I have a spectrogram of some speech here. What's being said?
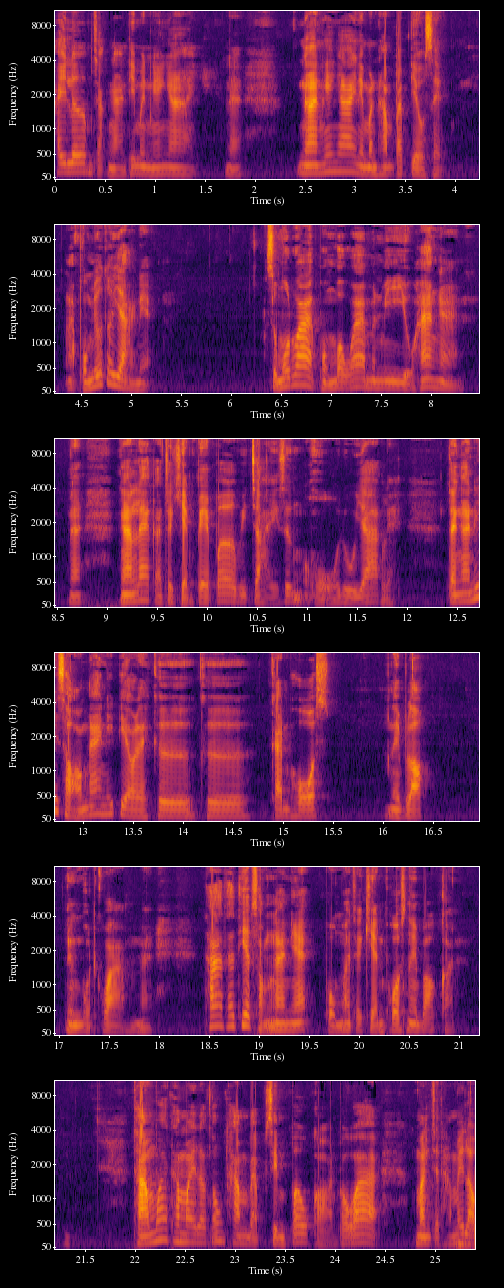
ให้เริ่มจากงานที่มันง่ายๆนะงานง่ายๆเนี่ยมันทำแป๊บเดียวเสร็จผมยกตัวอย่างเนี่ยสมมติว่าผมบอกว่ามันมีอยู่ 5 งานนะงานแรกอาจจะเขียน paper วิจัย ซึ่งโอ้โหดูยากเลย แต่งานที่ 2 ง่ายนิดเดียวเลยคือคือการโพสต์ในบล็อก 1 บทความนะถ้าถ้าเทียบ 2 งานนี้ผมอาจจะเขียนโพสต์ในบล็อกก่อน ถามว่าทำไมเราต้องทำแบบ simple ก่อน เพราะว่ามันจะทำให้เรา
